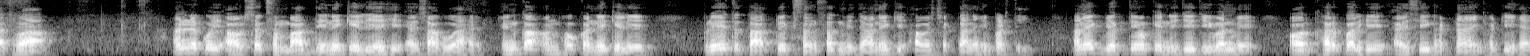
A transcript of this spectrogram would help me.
अथवा अन्य कोई आवश्यक संवाद देने के लिए ही ऐसा हुआ है। इनका अनुभव करने के लिए प्रेत तात्विक संसद में जाने की आवश्यकता नहीं पड़ती। अनेक व्यक्तियों के निजी जीवन में और घर पर ही ऐसी घटनाएँ घटी है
